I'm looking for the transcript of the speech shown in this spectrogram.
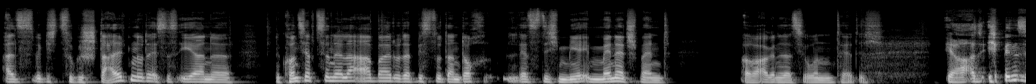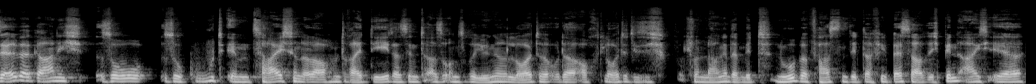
als wirklich zu gestalten oder ist es eher eine, eine konzeptionelle Arbeit oder bist du dann doch letztlich mehr im Management eurer Organisation tätig? Ja, also ich bin selber gar nicht so, so gut im Zeichnen oder auch im 3D. Da sind also unsere jüngeren Leute oder auch Leute, die sich schon lange damit nur befassen, sind da viel besser. Also ich bin eigentlich eher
